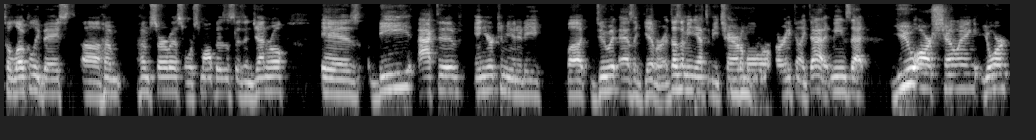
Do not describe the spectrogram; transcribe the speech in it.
to locally based uh, home home service or small businesses in general is be active in your community, but do it as a giver. It doesn't mean you have to be charitable. Or anything like that. It means that you are showing your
